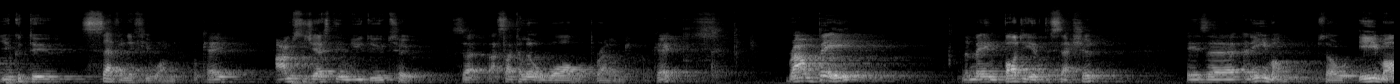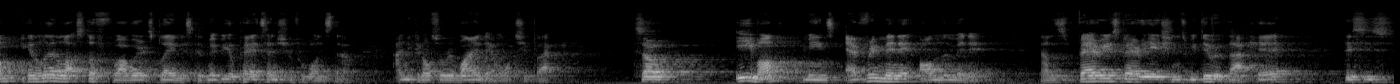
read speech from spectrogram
you could do seven if you want, okay? I'm suggesting you do two. So that's like a little warm-up round, okay? Round B, the main body of the session, is uh, an EMOM. So EMOM, you're going to learn a lot of stuff while we're explaining this because maybe you'll pay attention for once now. And you can also rewind it and watch it back. So EMOM means every minute on the minute. Now there's various variations we do of that here. This is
